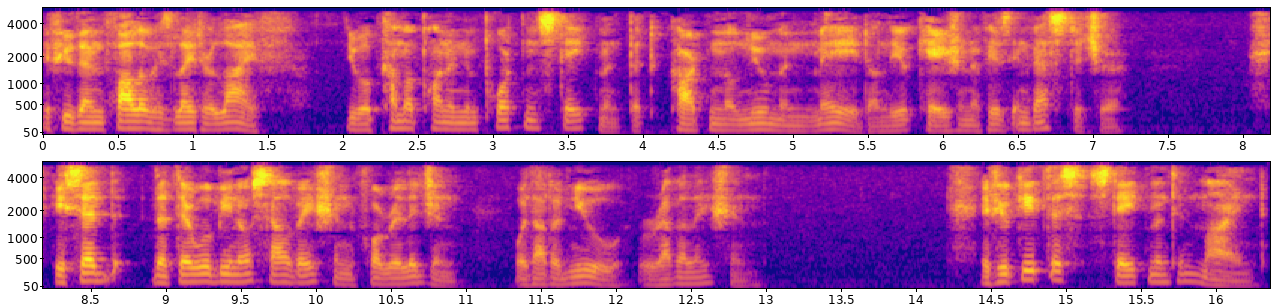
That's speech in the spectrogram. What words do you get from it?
If you then follow his later life, you will come upon an important statement that Cardinal Newman made on the occasion of his investiture. He said that there will be no salvation for religion without a new revelation. If you keep this statement in mind,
